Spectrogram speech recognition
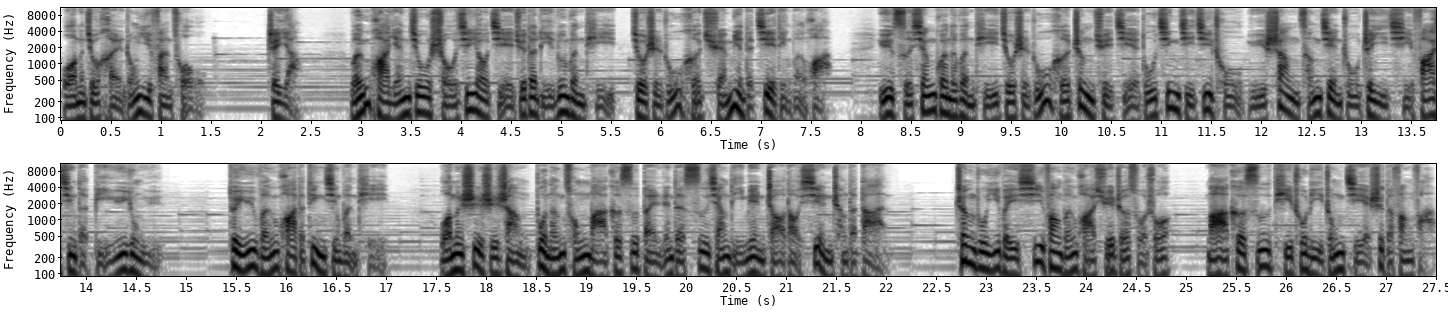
我们就很容易犯错误。这样，文化研究首先要解决的理论问题就是如何全面的界定文化，与此相关的问题就是如何正确解读经济基础与上层建筑这一启发性的比喻用语。对于文化的定性问题，我们事实上不能从马克思本人的思想里面找到现成的答案。正如一位西方文化学者所说，马克思提出了一种解释的方法，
